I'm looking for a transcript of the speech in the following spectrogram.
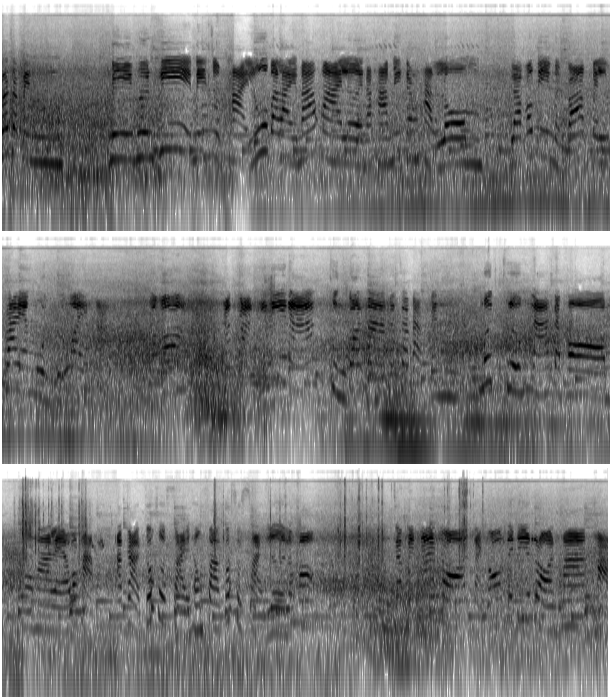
ก็จะเป็นมีพื้นที่มีจุดถ่ายรูปอะไรมากมายเลยนะคะ มีกังหันลม แล้วก็มีเหมือนว่าเป็นไร่องุ่นด้วยค่ะ แล้วก็อากาศที่นี่นะ ถึงตอนมามันจะแบบเป็นมืดครึ้มนะ แต่พอพอมาแล้วอะค่ะ อากาศก็สดใสท้องฟ้าก็สดใสเลยแล้วก็ถึงจะเป็นหน้าร้อนแต่ก็ไม่ได้ร้อนมากค่ะ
